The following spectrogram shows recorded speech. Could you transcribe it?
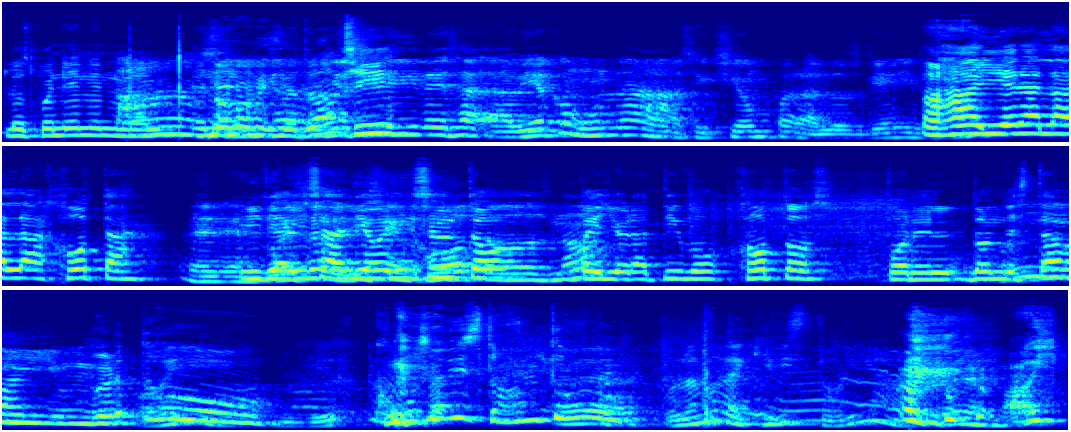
Los ponían en el. Ah, en no el- sí Había como una sección para los gays. Ajá, y era la la J. Eh, Y de ahí salió el insulto jotos, ¿no? peyorativo, Jotos, por el donde estaban. Humberto. Humberto. ¿Cómo sabes tanto? Hablando de aquí de historia. Ay,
